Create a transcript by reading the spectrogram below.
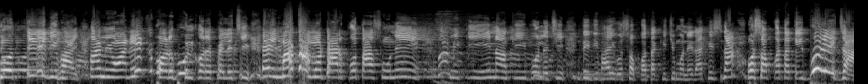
সত্যি দিদি ভাই আমি অনেক বড় ভুল করে ফেলেছি। এই মাথা মোটার কথা শুনে আমি কি না কি বলেছি? দিদি ভাই ওসব কথা কিছু মনে রাখিস না ওসব কথা তুই ভুলে যা।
